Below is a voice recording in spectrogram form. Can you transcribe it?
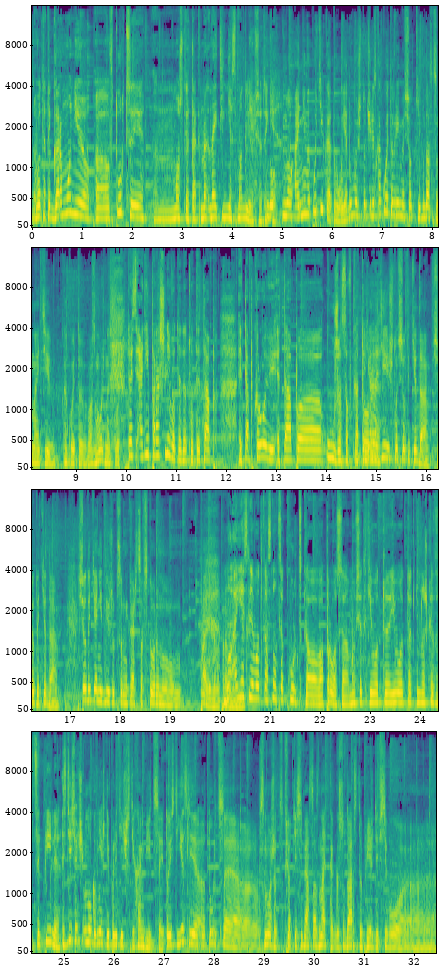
вот эту гармонию э, в Турции, можно сказать так, на, найти не смогли все-таки. Но, но они на пути к этому. Я думаю, что через какое-то время все-таки удастся найти какую-то возможность. Вот. То есть они прошли вот этот вот этап, этап крови, этап э, ужасов, которые... Я надеюсь, что все-таки да, все-таки да. Все-таки они движутся, мне кажется, в сторону правильного направления. Ну, а если вот коснуться курдского вопроса, мы все-таки вот э, его так немножко зацепили. Здесь очень много внешнеполитических амбиций. То есть, если э, Турция э, сможет все-таки себя осознать как государство, прежде всего,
